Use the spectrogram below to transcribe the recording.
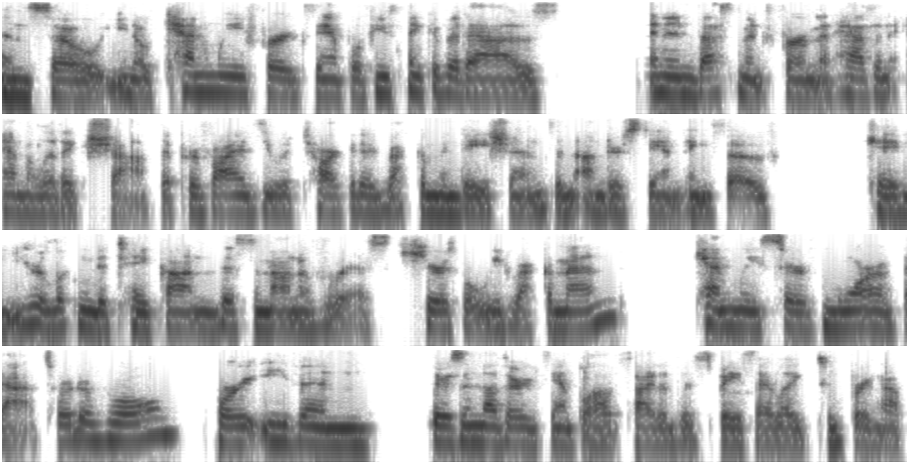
and so, you know, can we, for example, if you think of it as an investment firm that has an analytics shop that provides you with targeted recommendations and understandings of, okay, you're looking to take on this amount of risk. Here's what we'd recommend. Can we serve more of that sort of role? Or even there's another example outside of the space I like to bring up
